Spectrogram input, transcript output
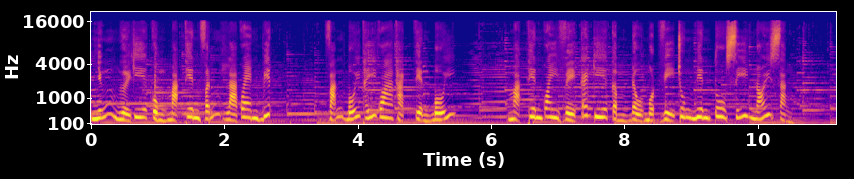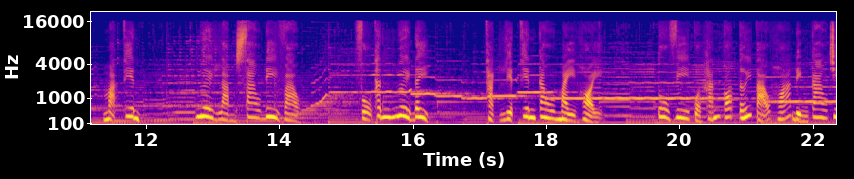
Những người kia cùng Mạc Thiên vẫn là quen biết. Vãn bối thấy qua thạch tiền bối Mạc Thiên quay về cái kia cầm đầu một vị trung niên tu sĩ nói rằng, Mạc Thiên, Ngươi làm sao đi vào? Phụ thân ngươi đây. Thạch liệt thiên cao mày hỏi, Tu vi của hắn có tới tạo hóa đỉnh cao chi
